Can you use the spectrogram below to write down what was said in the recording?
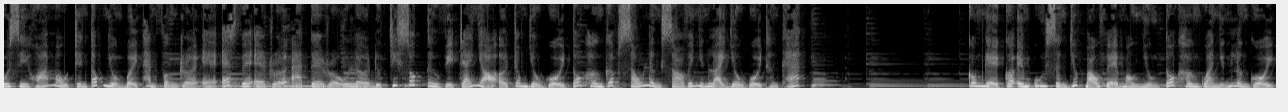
oxy hóa màu trên tóc nhuộm bởi thành phần RESVERATROL được chiết xuất từ vị trái nhỏ ở trong dầu gội tốt hơn gấp 6 lần so với những loại dầu gội thường khác. Công nghệ có emulsion giúp bảo vệ màu nhuộm tốt hơn qua những lần gội.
